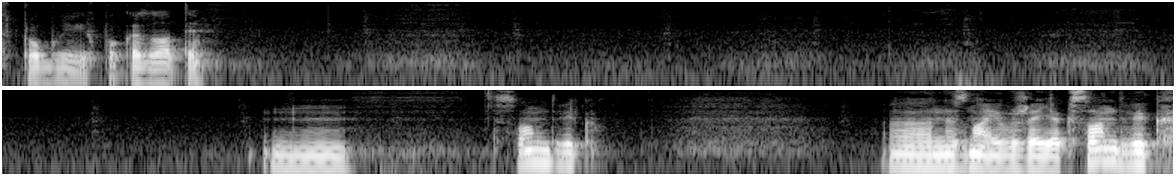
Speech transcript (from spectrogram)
Спробую їх показати. Сандвік. Е, Не знаю вже як Сандвік.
